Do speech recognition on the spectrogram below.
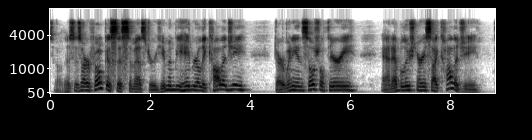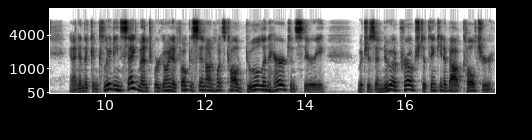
So, this is our focus this semester human behavioral ecology, Darwinian social theory, and evolutionary psychology. And in the concluding segment, we're going to focus in on what's called dual inheritance theory, which is a new approach to thinking about culture.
